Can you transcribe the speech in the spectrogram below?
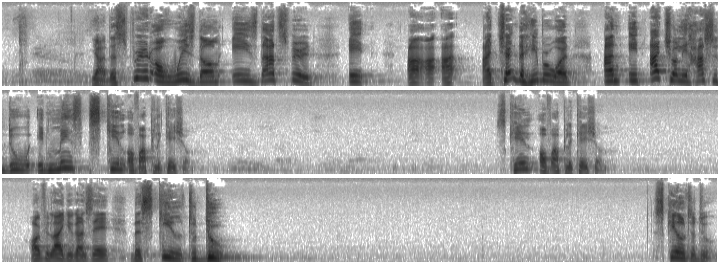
Yeah, the spirit of wisdom is that spirit. It, I, I, I checked the Hebrew word, and it actually has to do, it means skill of application. Skill of application. Or if you like, you can say the skill to do. Skill to do.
